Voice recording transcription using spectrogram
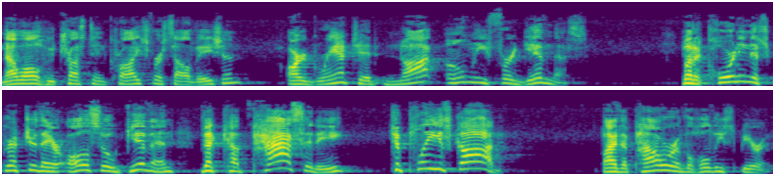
Now, all who trust in Christ for salvation are granted not only forgiveness, but according to Scripture, they are also given the capacity to please God by the power of the Holy Spirit.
